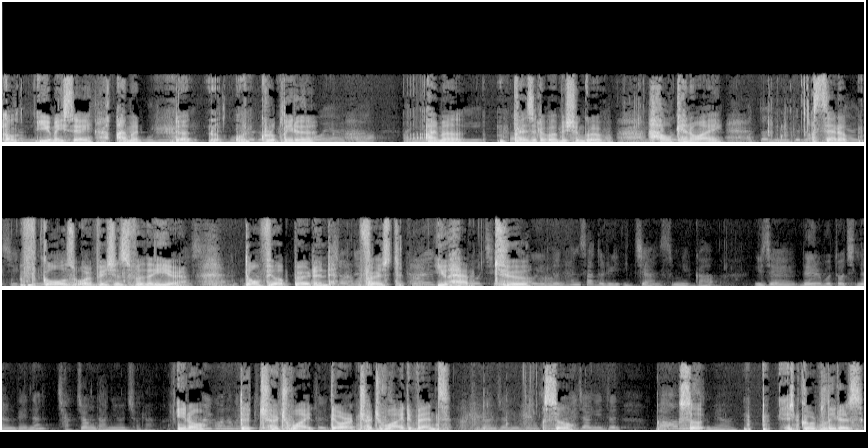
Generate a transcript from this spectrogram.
Uh, you may say, I'm a uh, group leader. I'm a president of a mission group. How can I set up goals or visions for the year? Don't feel burdened. First, you have to you know, the church-wide, there are church-wide events. So, so group leaders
